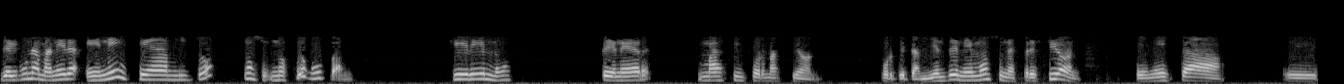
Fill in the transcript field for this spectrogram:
de alguna manera en este ámbito nos, nos preocupan. Queremos tener más información, porque también tenemos una expresión en esta eh,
